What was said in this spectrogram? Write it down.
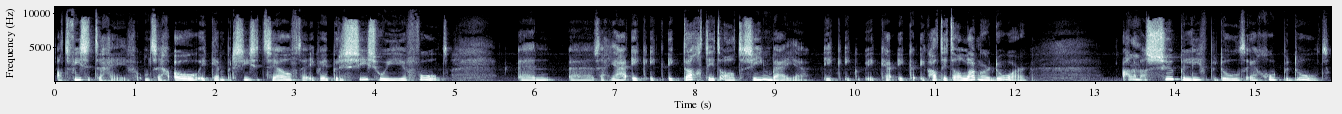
adviezen te geven. Om te zeggen: Oh, ik ken precies hetzelfde. Ik weet precies hoe je je voelt. En uh, zeg: Ja, ik, ik, ik dacht dit al te zien bij je. Ik, ik, ik, ik, ik had dit al langer door. Allemaal super lief bedoeld en goed bedoeld.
